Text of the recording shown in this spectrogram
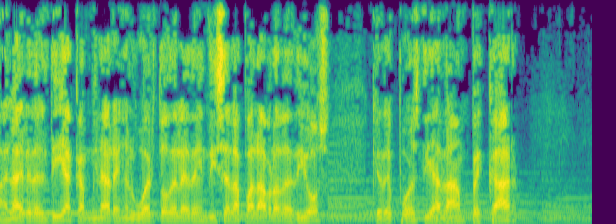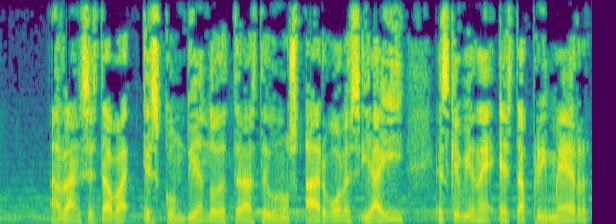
al aire del día caminar en el huerto del Edén, dice la palabra de Dios que después de Adán pecar, Adán se estaba escondiendo detrás de unos árboles y ahí es que viene esta primer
